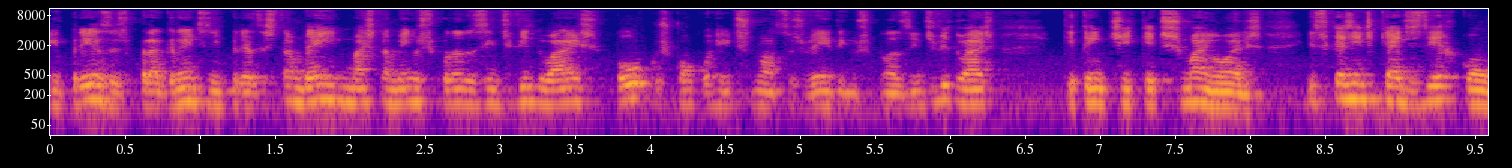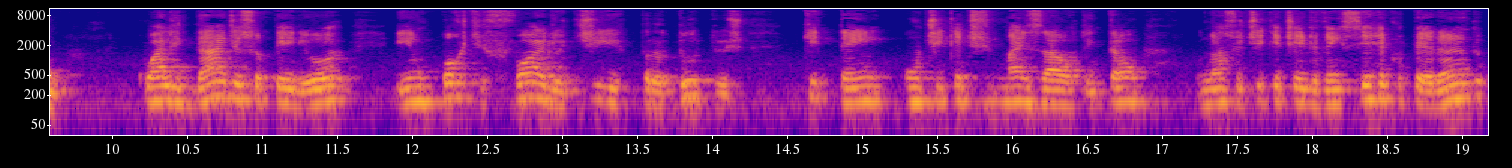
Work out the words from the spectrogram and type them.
empresas, para grandes empresas também, mas também os planos individuais. Poucos concorrentes nossos vendem os planos individuais que tem tickets maiores. Isso que a gente quer dizer com qualidade superior e um portfólio de produtos que tem um ticket mais alto. Então, o nosso ticket ele vem se recuperando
